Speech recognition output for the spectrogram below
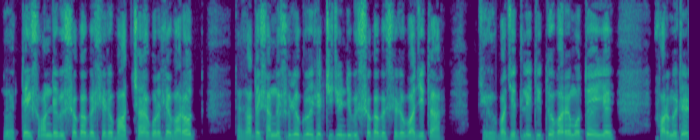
দু হাজার তেইশ ওয়ানডে বিশ্বকাপের শিরোপা হাতছাড়া করেছে ভারত। তাই তাদের সামনে সুযোগ রয়েছে টি টোয়েন্টি বিশ্বকাপের শিরোপা জেতার। শিরোপা জিতলে দ্বিতীয়বারের মতো এই ফরম্যাটের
